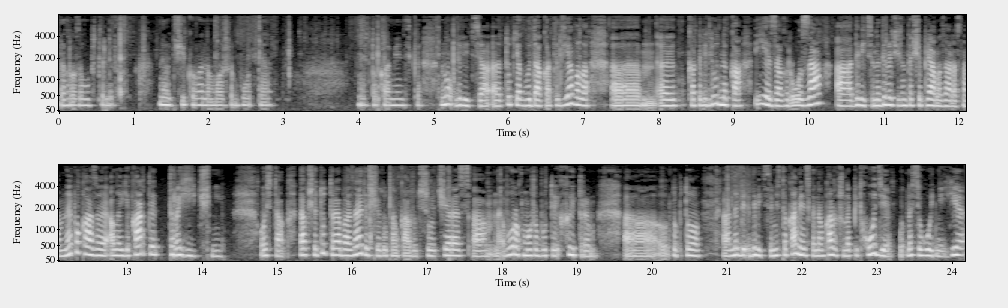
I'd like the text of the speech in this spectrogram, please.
Загроза обстрілів. Неочікувано може бути. Місто Кам'янське. Ну, дивіться, е, тут якби да, карта дьявола, е, е, карта відлюдника, є загроза. Дивіться, не дивлячись на те, що прямо зараз нам не показує, але є карти трагічні. Ось так. Так що тут треба, знаєте, що тут нам кажуть, що через е, ворог може бути хитрим. Тобто, дивіться, місто Кам'янське нам кажуть, що на підході, от на сьогодні, є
